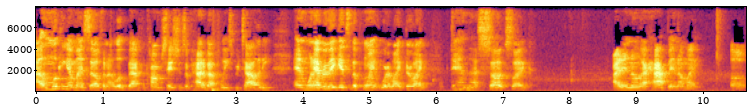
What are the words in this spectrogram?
I'm looking at myself and I look back at conversations I've had about police brutality, and whenever they get to the point where like they're like, "Damn, that sucks," like, I didn't know that happened. I'm like, uh,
